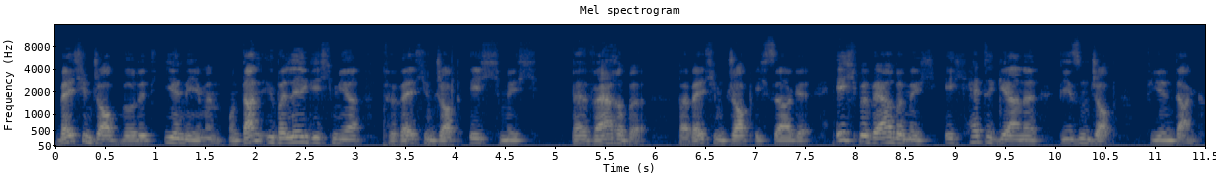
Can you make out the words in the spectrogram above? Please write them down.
Welchen Job würdet ihr nehmen? Und dann überlege ich mir, für welchen Job ich mich bewerbe, bei welchem Job ich sage, ich bewerbe mich, ich hätte gerne diesen Job. Vielen Dank.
